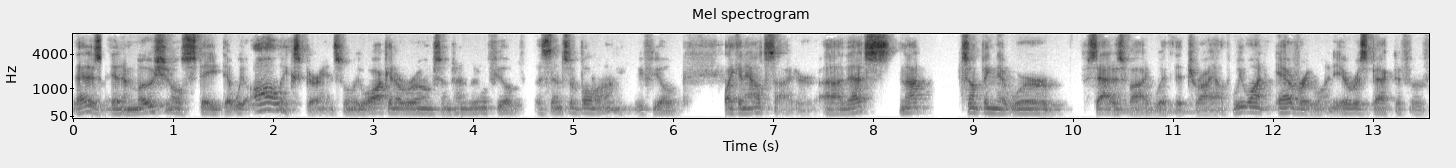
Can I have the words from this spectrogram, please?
That is an emotional state that we all experience when we walk in a room. Sometimes we don't feel a sense of belonging. We feel like an outsider. Uh, that's not something that we're satisfied with the TriHealth. We want everyone, irrespective of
